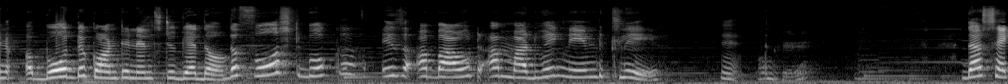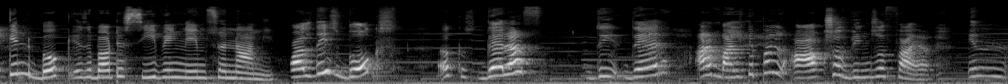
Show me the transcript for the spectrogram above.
in uh, both the continents together. The first book is about a mudwing named Clay. Okay. The second book is about a sea wing named Tsunami. All these books, uh, there are the, there are multiple arcs of Wings of Fire. In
